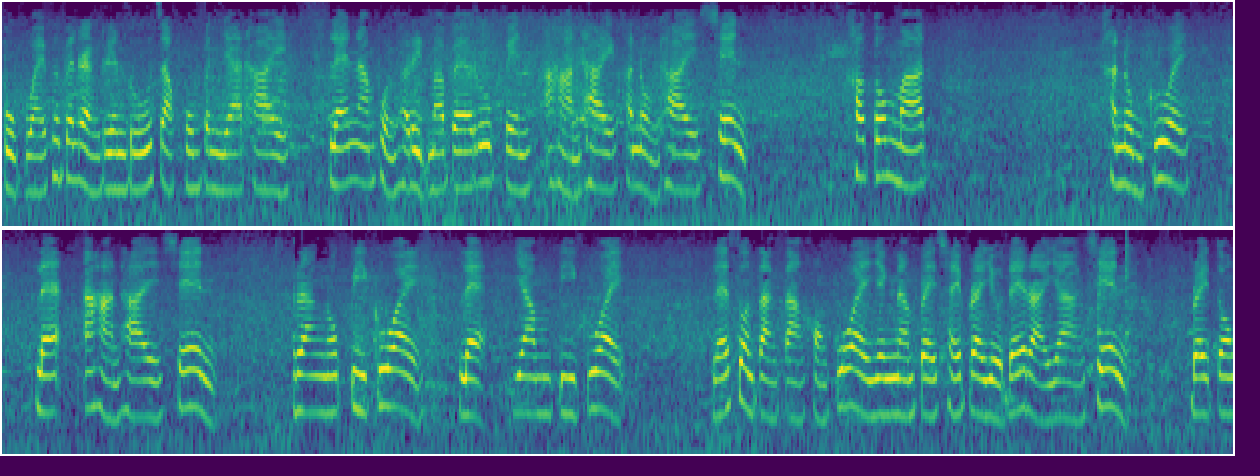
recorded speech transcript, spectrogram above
ปลูกไว้เพื่อเป็นแหล่งเรียนรู้จากภูมิปัญญาไทย และนำผลผลิตมาแปรรูปเป็นอาหารไทย ขนมไทย เช่น ข้าวต้มมัด ขนมกล้วย และอาหารไทย เช่น รังนกปีกล้วย และยำปีกล้วย และส่วนต่างๆของกล้วยยังนำไปใช้ประโยชน์ได้หลายอย่าง เช่น ใบตอง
